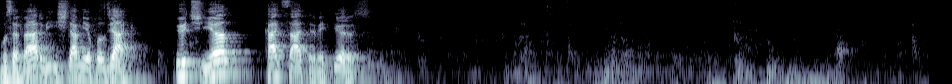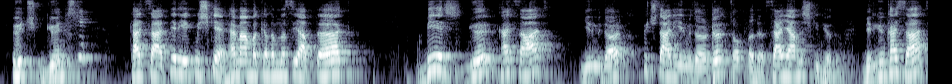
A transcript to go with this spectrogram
Bu sefer bir işlem yapılacak. 3 yıl kaç saattir bekliyoruz? Üç gün 72. kaç saattir? 72. Hemen bakalım nasıl yaptık. Bir gün kaç saat? 24 3 tane 24'ü topladı. Sen yanlış gidiyordun. Bir gün kaç saat?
